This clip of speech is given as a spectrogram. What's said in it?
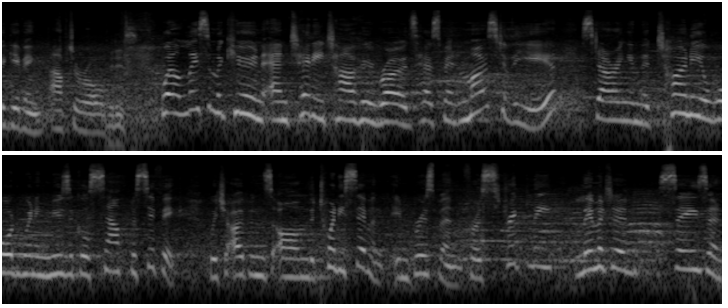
forgiving after all. It is. Well, Lisa McCune and Teddy Tahu Rhodes have spent most of the year starring in the Tony Award winning musical South Pacific, which opens on the 27th in Brisbane for a strictly limited season.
